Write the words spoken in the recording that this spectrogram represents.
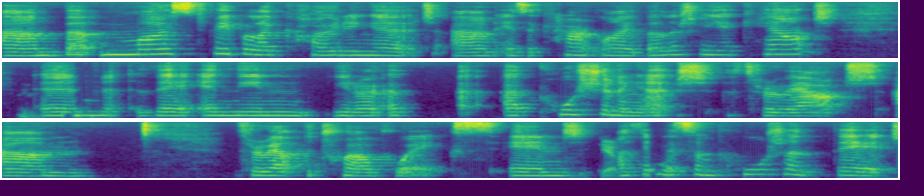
Um, but most people are coding it um, as a current liability account, mm -hmm. in there, and then you know, apportioning it throughout um, throughout the 12 weeks. And yep. I think it's important that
